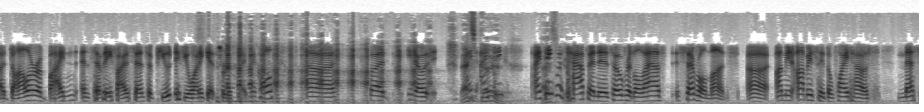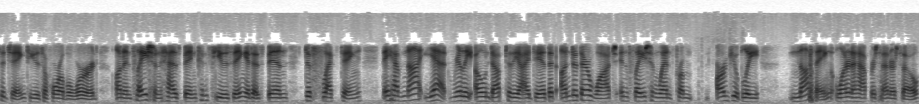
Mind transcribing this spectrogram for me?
a dollar of Biden and seventy five cents of Putin. If you want to get sort of technical, uh, but you know, That's I, I good. think. I think That's what's good. happened is over the last several months. Uh, I mean, obviously, the White House messaging, to use a horrible word, on inflation has been confusing. It has been deflecting. They have not yet really owned up to the idea that under their watch, inflation went from arguably nothing, one and a half percent or so,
